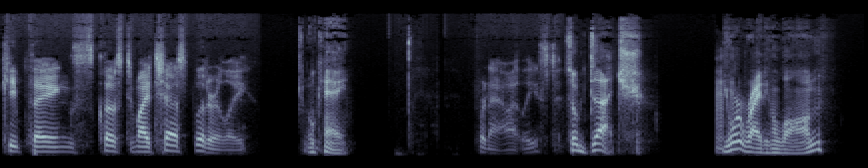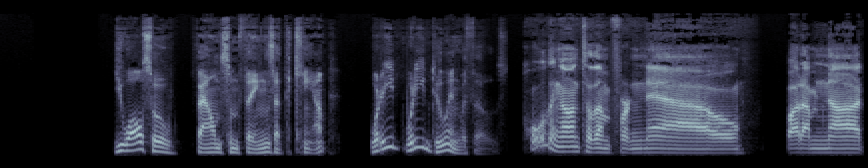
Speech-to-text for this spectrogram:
keep things close to my chest, literally, Okay. for now, at least. So Dutch, Mhm. you're riding along. You also found some things at the camp. What are you what are you doing with those? Holding on to them for now, but I'm not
